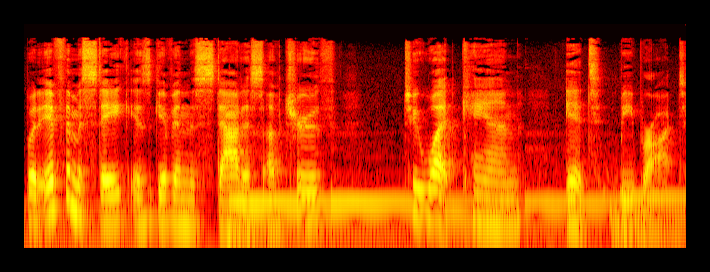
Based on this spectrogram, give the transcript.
But if the mistake is given the status of truth, to what can it be brought?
